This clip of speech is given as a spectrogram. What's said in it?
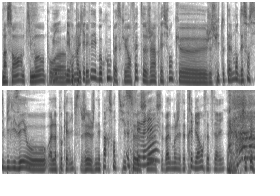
Vincent, un petit mot pour Oui, euh, mais vous m'inquiétez beaucoup parce que en fait, j'ai l'impression que je suis totalement désensibilisé au, à l'apocalypse. Je, je n'ai pas ressenti ce, ce, bad. Moi, j'étais très bien dans cette série. J'étais-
